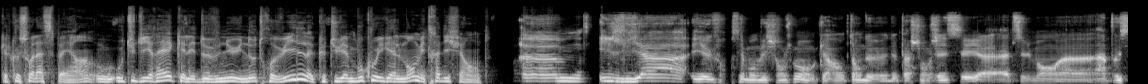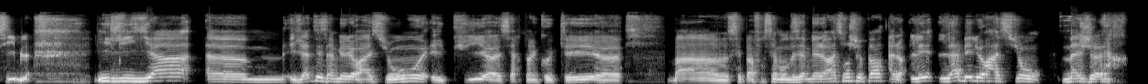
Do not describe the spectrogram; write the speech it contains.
quel que soit l'aspect, hein, ou tu dirais qu'elle est devenue une autre ville que tu aimes beaucoup également, mais très différente euh, il y a, il y a eu forcément des changements. En 40 ans, de ne pas changer, c'est euh, absolument euh, impossible. Il y a, il y a des améliorations et puis certains côtés, ben c'est pas forcément des améliorations. Je pense. Alors l'amélioration majeure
